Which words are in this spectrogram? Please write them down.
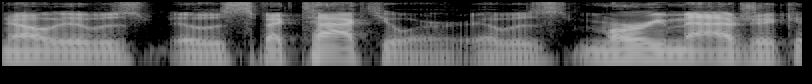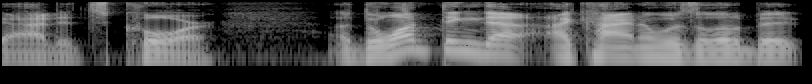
you know, it was it was spectacular. It was Murray magic at its core. Uh, the one thing that I kind of was a little bit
